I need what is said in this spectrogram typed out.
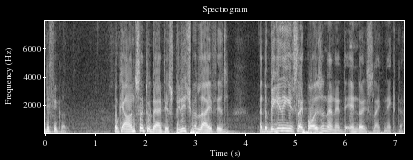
difficult. Okay, answer to that is spiritual life is at the beginning it's like poison and at the end it's like nectar.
